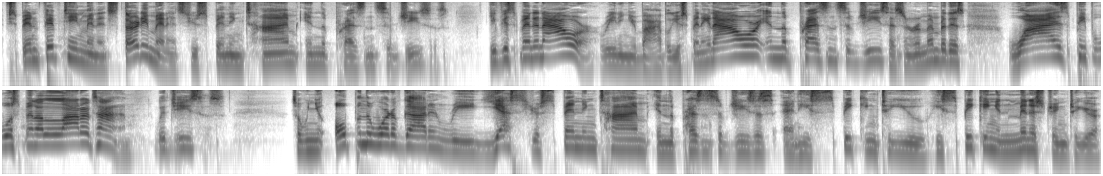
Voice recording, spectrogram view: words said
If you spend 15 minutes, 30 minutes, you're spending time in the presence of Jesus. If you spend an hour reading your Bible, you're spending an hour in the presence of Jesus. And remember this wise people will spend a lot of time with Jesus. So when you open the Word of God and read, yes, you're spending time in the presence of Jesus and He's speaking to you. He's speaking and ministering to your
